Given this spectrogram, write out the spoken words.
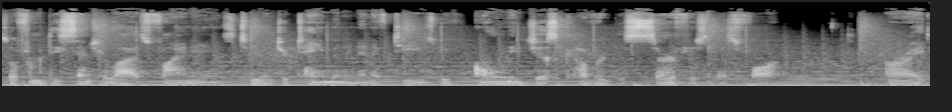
So, from decentralized finance to entertainment and NFTs, we've only just covered the surface thus far. All right.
